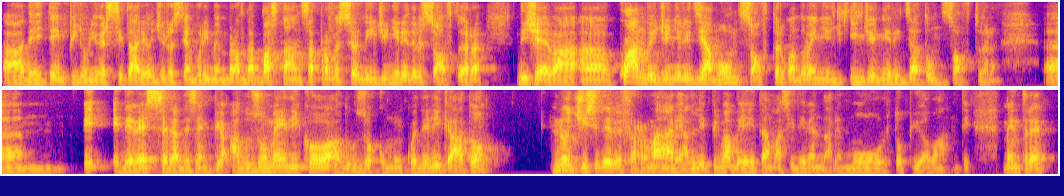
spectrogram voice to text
uh, dei tempi universitari, oggi lo stiamo rimembrando abbastanza, professore di ingegneria del software diceva uh, quando ingegnerizziamo un software, quando viene ingegnerizzato un software um, e, e deve essere ad esempio ad uso medico, ad uso comunque delicato, non ci si deve fermare alle prima beta, ma si deve andare molto più avanti. Mentre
